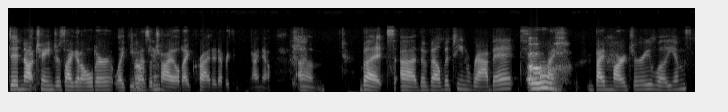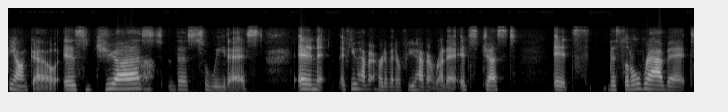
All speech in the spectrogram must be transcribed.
did not change as I got older. Like even okay. as a child, I cried at everything I know. Um, but uh, the Velveteen Rabbit oh. By, Margery Williams Bianco is just the sweetest. And if you haven't heard of it or if you haven't read it, it's just it's this little rabbit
